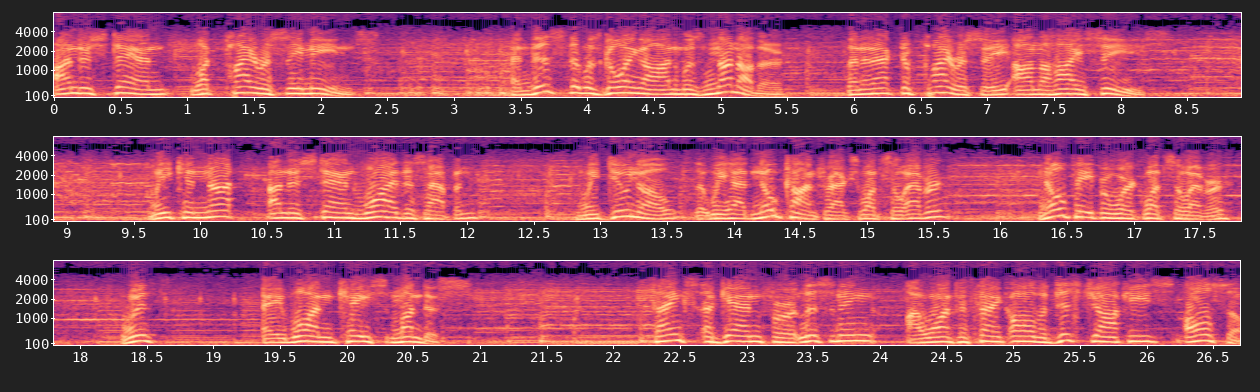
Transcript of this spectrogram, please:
understand what piracy means. And this that was going on was none other than an act of piracy on the high seas. We cannot understand why this happened, we do know that we had no contracts whatsoever, no paperwork whatsoever, with a one Kees Manders. Thanks again for listening. I want to thank all the disc jockeys also,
